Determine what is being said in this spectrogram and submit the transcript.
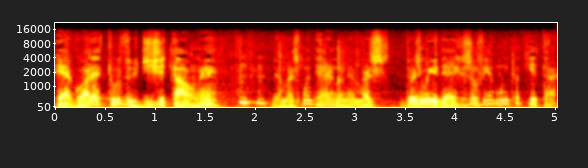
É, agora é tudo digital, né? É mais moderno, né? Mas 2010 resolvia muito aqui, tá?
